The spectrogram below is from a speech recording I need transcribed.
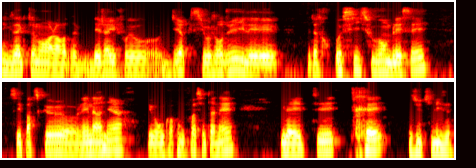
Exactement. Alors déjà, il faut dire que si aujourd'hui il est peut-être aussi souvent blessé, c'est parce que euh, l'année dernière et encore une fois cette année, il a été très utilisé.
